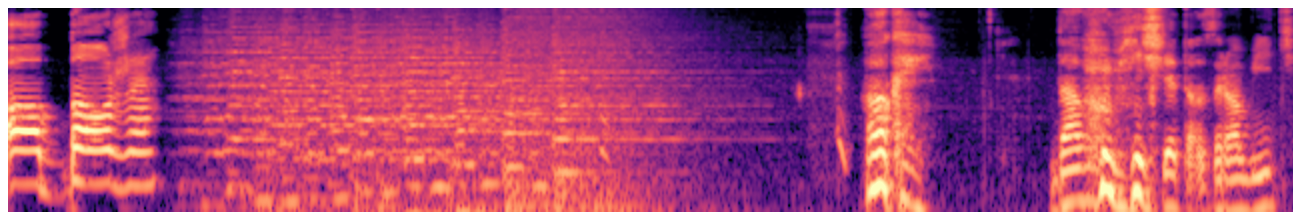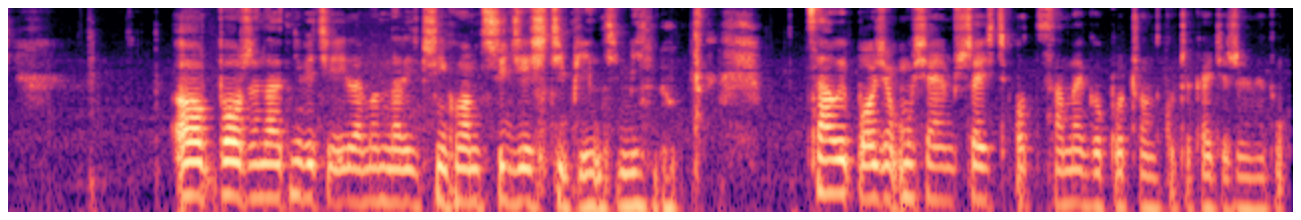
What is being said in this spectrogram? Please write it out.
O Boże! Okej. Dało mi się to zrobić. O Boże, nawet nie wiecie ile mam na liczniku, mam 35 minut. Cały poziom musiałem przejść od samego początku. Czekajcie, że mnie tu...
